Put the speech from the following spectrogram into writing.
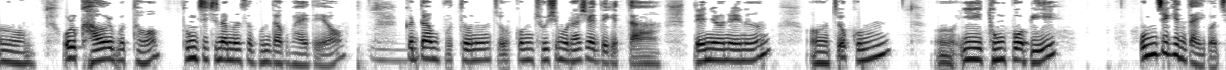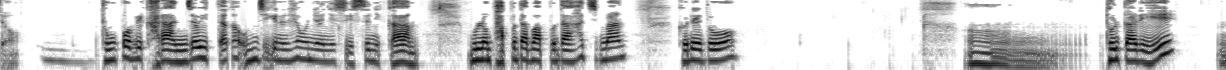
음, 올 가을부터 동지 지나면서 본다고 봐야 돼요. 음, 그 다음부터는 조금 조심을 하셔야 되겠다. 내년에는 어, 조금 어, 이 동법이 움직인다 이거죠. 음, 동법이 가라앉아 있다가 움직이는 해운년일 수 있으니까 물론 바쁘다 바쁘다 하지만 그래도 음, 돌다리 음,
